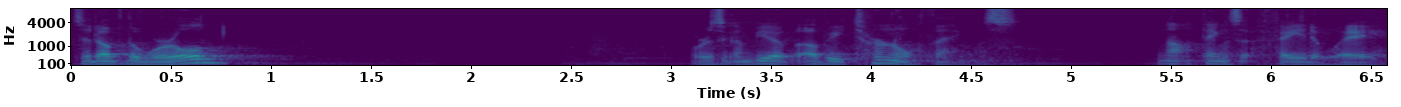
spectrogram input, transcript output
Is it of the world? Or is it going to be of, of eternal things, not things that fade away?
